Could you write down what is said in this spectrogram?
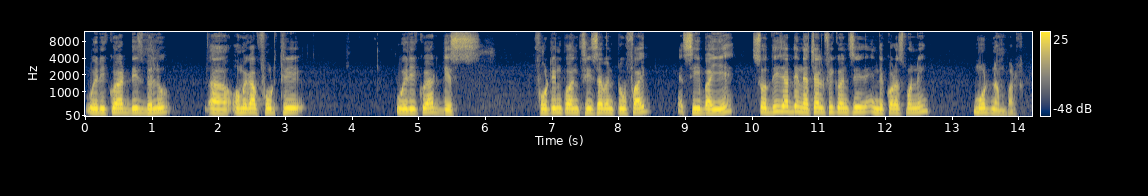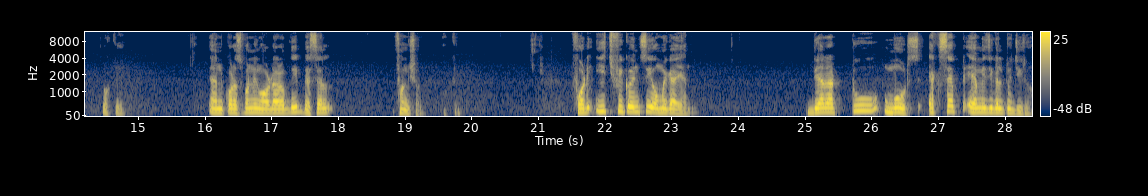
we require this value uh, omega 43 we require this 14.3725 C by A. So, these are the natural frequencies in the corresponding mode number. okay and corresponding order of the Bessel function okay for each frequency omega n there are two modes except m is equal to 0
